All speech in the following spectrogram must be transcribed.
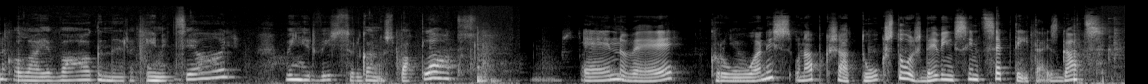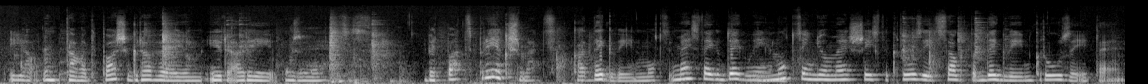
Nikolaja Vāgnera iniciāļi. Viņi ir visur gan uz paplātes. NV kronis un apakšā 1907. gads. Jā, un tādi paši gravējumi ir arī uz mucas. Bet pats priekšmets, kā degvīna muciņa, mēs teiktu degvīna muciņa, jo mēs šīs krūzītes saucam par degvīnu krūzītēm.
